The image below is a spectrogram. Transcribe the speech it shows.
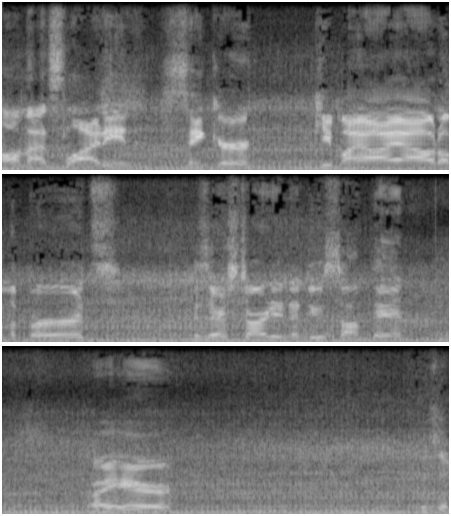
on that sliding sinker. Keep my eye out on the birds because they're starting to do something right here. There's a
